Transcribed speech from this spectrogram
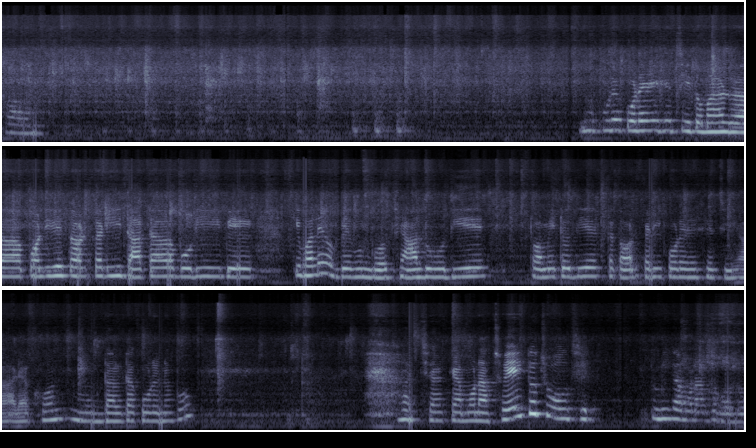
খাওয়া। দুপুরে করে রেখেছি তোমার পনিরের তরকারি, ডাটা, বড়ি, বে, কি বলে বেগুন বলছি, আলু দিয়ে, টমেটো দিয়ে একটা তরকারি করে রেখেছি। আর এখন মুগ ডালটা করে নেব। আচ্ছা কেমন আছো? এই তো চলছে। তুমি কেমন আছো বলো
